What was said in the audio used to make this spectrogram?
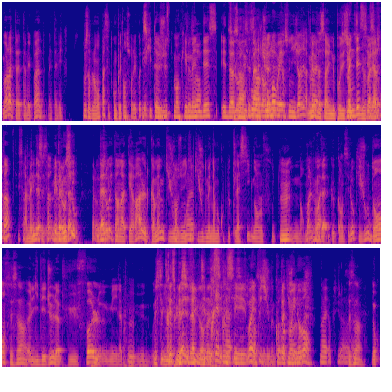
voilà, t'avais pas, bah, avais tout simplement pas cette compétence sur les côtés. Est-ce qu'il t'a juste manqué Mendes et Dallo du coup, face au Nigeria, même face à une position Mendes, qui ne valait rien. Ah, Mendes, c'est ça, mais. Dallo est un latéral quand même qui joue dans une équipe qui joue de manière beaucoup plus classique dans le foot mm. euh, normal que, Cancelo qui joue dans euh, l'idée de jeu la plus folle mais la plus. Mm. Mais c'est très spécifique. C'est complètement innovant. C'est ça. Donc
